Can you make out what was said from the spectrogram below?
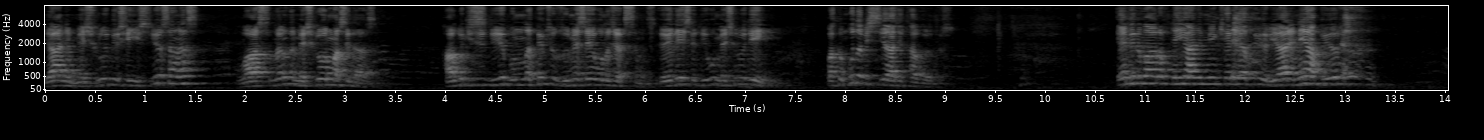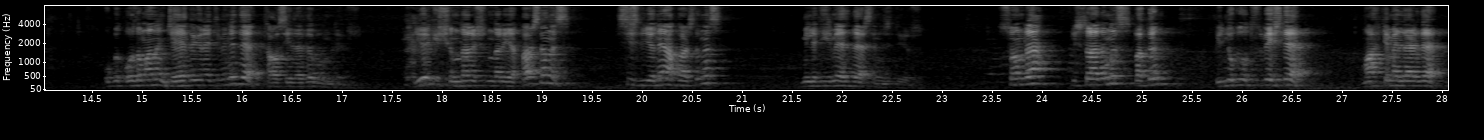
Yani meşru bir şey istiyorsanız vasıtaların da meşru olması lazım. Halbuki siz diyor bununla pek çok zulme sebep olacaksınız. Öyleyse diyor bu meşru değil. Bakın bu da bir siyasi tavırdır. Emir maruf nehi anil münkeri yapıyor. Yani ne yapıyor? O, o zamanın CHP yönetimine de tavsiyelerde bulunuyor. Diyor ki şunları şunları yaparsanız siz diyor ne yaparsınız? Millete hizmet edersiniz diyor. Sonra üstadımız bakın 1935'te mahkemelerde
